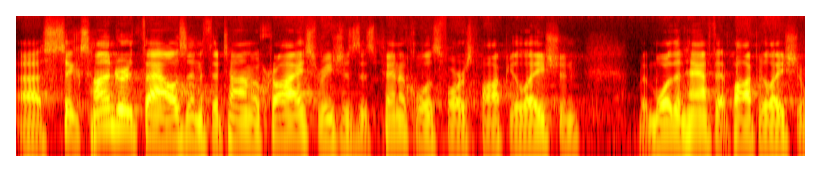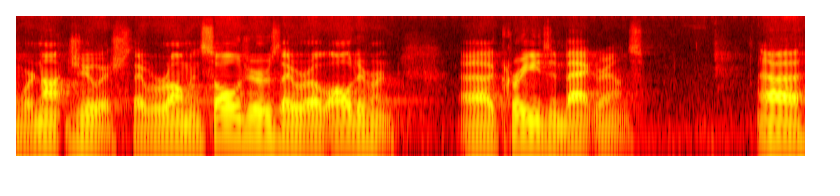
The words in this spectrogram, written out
Uh, 600,000 at the time of Christ reaches its pinnacle as far as population, but more than half that population were not Jewish. They were Roman soldiers, they were of all different uh, creeds and backgrounds. Uh,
